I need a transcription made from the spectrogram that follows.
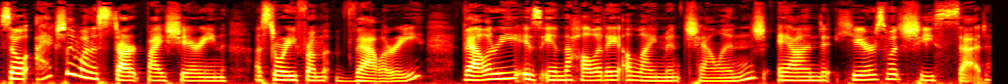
So, I actually want to start by sharing a story from Valerie. Valerie is in the Holiday Alignment Challenge, and here's what she said.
